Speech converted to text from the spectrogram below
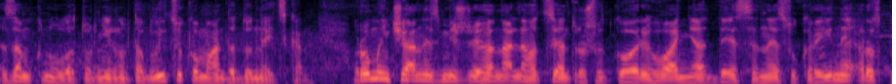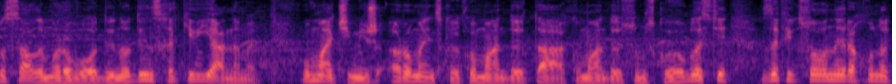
замкнула турнірну таблицю команда Донецька. Роменчани з міжрегіонального центру швидкого реагування ДСНС України розписали мирову 1-1 з харків'янами. У матчі між роменською командою та командою Сумської області зафіксований рахунок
